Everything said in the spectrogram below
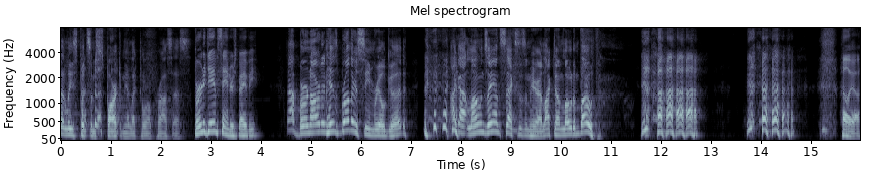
at least puts some spark in the electoral process. Bernie Damn Sanders, baby. That Bernard and his brothers seem real good. I got loans and sexism here. I'd like to unload them both. Hell yeah.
